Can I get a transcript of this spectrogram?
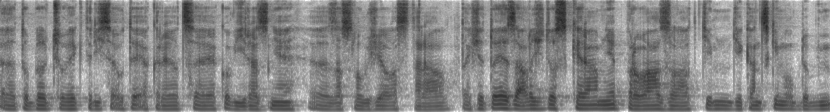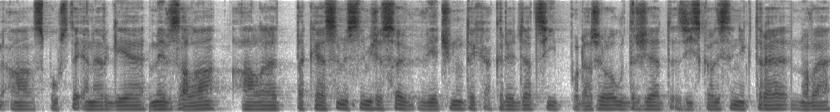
eh, to byl člověk, který se o ty akreditace jako výrazně eh, zasloužil a staral. Takže to je záležitost, která mě provázela tím děkanským obdobím a spousty energie mi vzala ale také si myslím, že se většinu těch akreditací podařilo udržet, získali se některé nové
